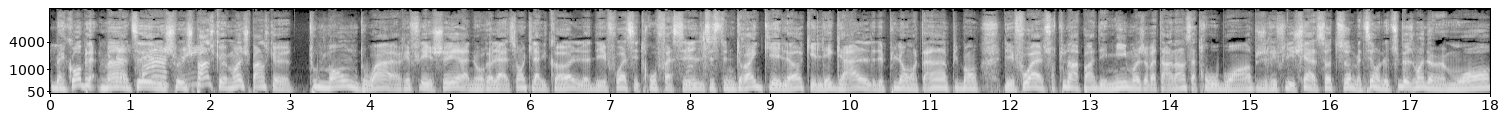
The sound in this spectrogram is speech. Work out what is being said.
ben complètement. Je, je pense que moi, je pense que tout le monde doit réfléchir à nos relations avec l'alcool. Des fois, c'est trop facile. C'est une drogue qui est là, qui est légale depuis longtemps. Puis bon, des fois, surtout dans la pandémie, moi, j'avais tendance à trop boire. Puis je réfléchis à ça, tout ça. Mais tu sais, on a-tu besoin d'un mois?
